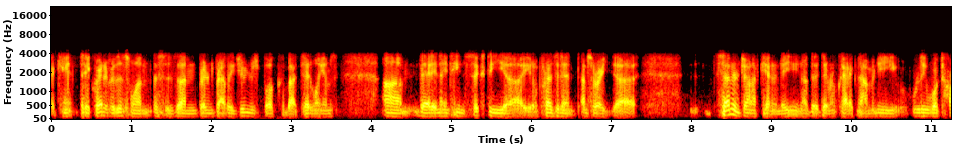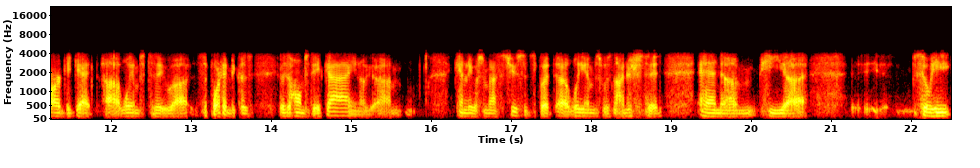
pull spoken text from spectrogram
I can't take credit for this one. This is on Brendan Bradley Jr.'s book about Ted Williams. Um, that in 1960, uh, you know, President, I'm sorry, uh, Senator John F. Kennedy, you know, the Democratic nominee, really worked hard to get uh, Williams to uh, support him because he was a home state guy. You know, um, Kennedy was from Massachusetts, but uh, Williams was not interested, and um, he. Uh, so he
